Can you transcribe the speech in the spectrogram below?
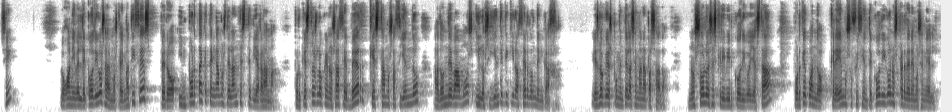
¿sí? Luego a nivel de código sabemos que hay matices, pero importa que tengamos delante este diagrama, porque esto es lo que nos hace ver qué estamos haciendo, a dónde vamos y lo siguiente que quiero hacer dónde encaja. Es lo que os comenté la semana pasada. No solo es escribir código y ya está, porque cuando creemos suficiente código nos perderemos en él.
